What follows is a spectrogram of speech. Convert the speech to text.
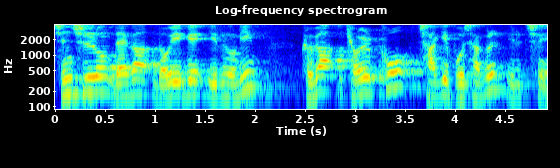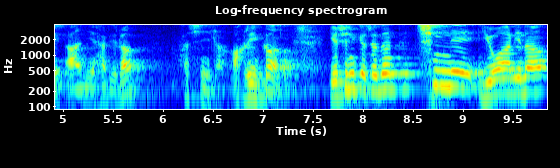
진실로 내가 너에게 이르노니 그가 결코 자기 보상을 잃지 아니하리라 하시니라. 아 그러니까 예수님께서는 침례 요한이나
